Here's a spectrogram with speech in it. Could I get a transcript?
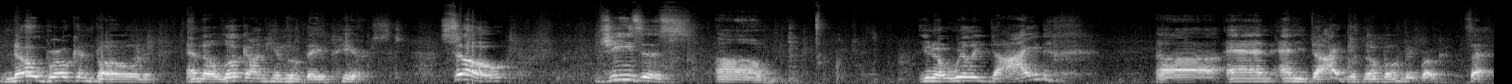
no broken bone, and the look on him whom they pierced. So, Jesus, um, you know, really died, uh, and and he died with no bone being broken. So,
